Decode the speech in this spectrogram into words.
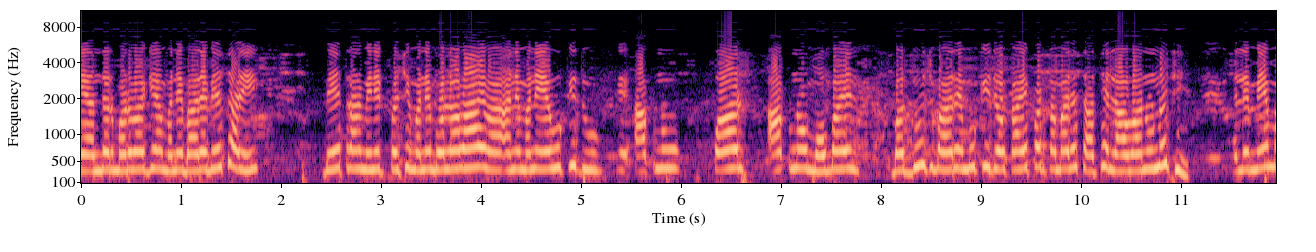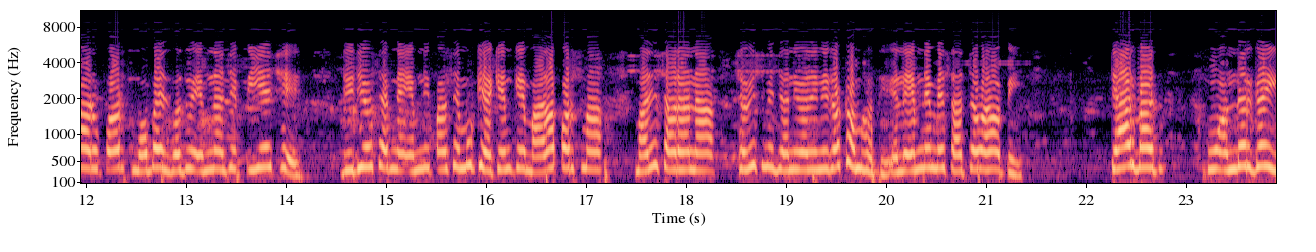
એ અંદર મળવા ગયા. મને બારે બેસાડી. બે ત્રણ મિનિટ પછી મને બોલાવવા આવ્યા અને મને એવું કીધું કે આપનું પર્સ, આપનો મોબાઈલ બધું જ બારે મૂકી દો. કાંઈ પણ તમારે સાથે લાવવાનું નથી. એટલે મેં મારું પર્સ, મોબાઈલ બધું એમના જે પીએ છે, ડીડીઓ સાહેબને એમની પાસે મૂક્યા, કેમ કે મારા પર્સમાં મારી શાળાના છવ્વીસમી જાન્યુઆરીની રકમ હતી, એટલે એમને મેં સાચવવા આપી. ત્યારબાદ હું અંદર ગઈ,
